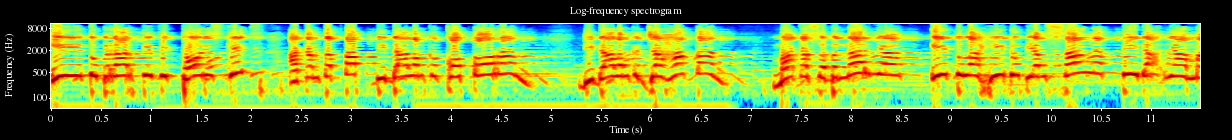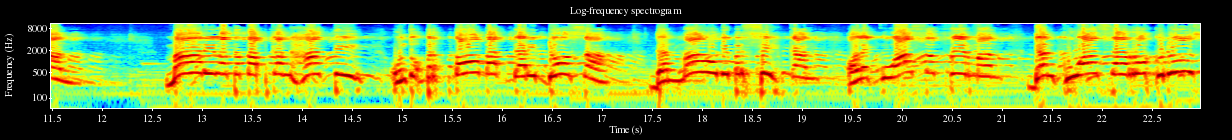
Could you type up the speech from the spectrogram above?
itu berarti Victorious Kids akan tetap di dalam kekotoran, di dalam kejahatan. Maka sebenarnya itulah hidup yang sangat tidak nyaman. Marilah tetapkan hati untuk bertobat dari dosa dan mau dibersihkan oleh kuasa firman dan kuasa Roh Kudus.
